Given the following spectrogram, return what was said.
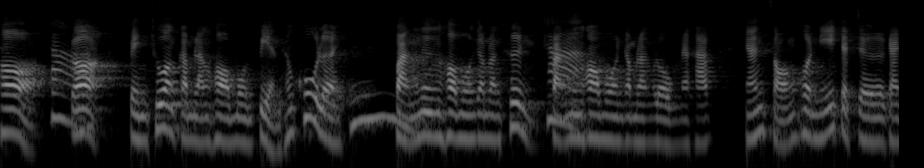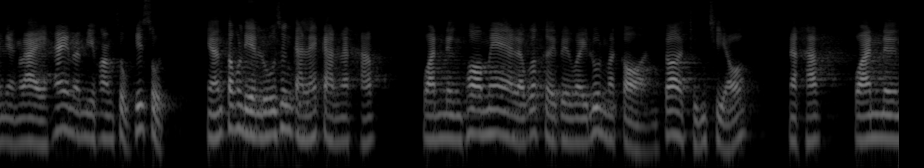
พ่อค่ะก็ เป็นช่วงกำลังฮอร์โมนเปลี่ยนทั้งคู่เลยอืมฝั่งหนึ่งฮอร์โมนกำลังขึ้นค่ะฝั่งหนึ่งฮอร์โมนกำลังลงนะครับงั้นสองคนนี้จะเจอกันอย่างไรให้มันมีความสุขที่สุดงั้นต้องเรียนรู้ซึ่งกันและกันนะครับ วันหนึ่งพ่อแม่เราก็เคยเป็นวัยรุ่นมาก่อน ก็ฉุนเฉียวนะครับ วันหนึ่ง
